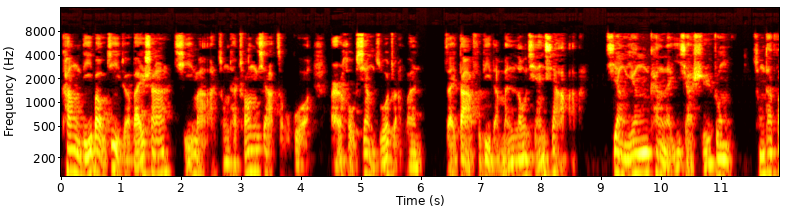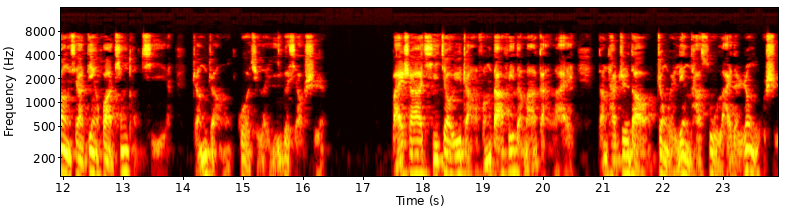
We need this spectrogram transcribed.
抗敌报记者白沙骑马从他窗下走过，而后向左转弯，在大福地的门楼前下马。向英看了一下时钟。从他放下电话听筒起，整整过去了一个小时。白沙骑教育长冯达飞的马赶来，当他知道政委令他速来的任务时，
